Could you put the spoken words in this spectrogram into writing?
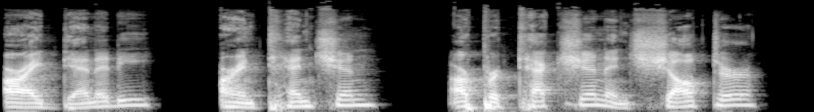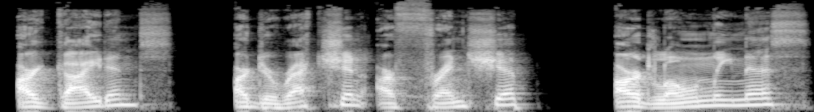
our identity, our intention, our protection and shelter, our guidance, our direction, our friendship, our loneliness.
